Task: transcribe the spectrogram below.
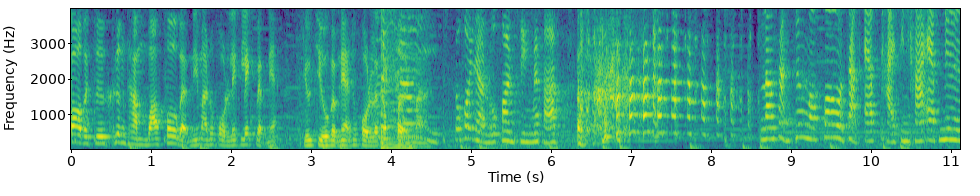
ก็ไปซื้อเครื่องทำวาฟเฟิลแบบนี้มาทุกคนเล็ก ๆ แบบเนี้ยจิ๋วๆแบบเนี้ยทุกคนแล้วก็เปิดมา ทุกคนอยากรู้ความจริงไหมคะ เราสั่งเครื่องวอฟเฟิลจากแอปขายสินค้าแอปหนึ่ง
